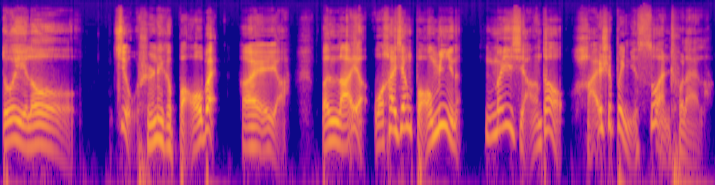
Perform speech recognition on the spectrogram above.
对喽，就是那个宝贝。哎呀，本来呀，我还想保密呢，没想到还是被你算出来了。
